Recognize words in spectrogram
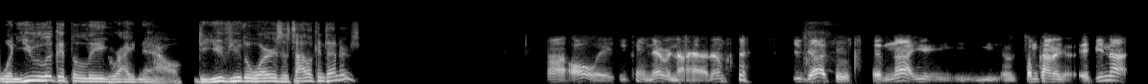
when you look at the league right now, do you view the Warriors as title contenders? Uh, always. You can't never not have them. you got to. If not, you, you, some kind of if you're not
